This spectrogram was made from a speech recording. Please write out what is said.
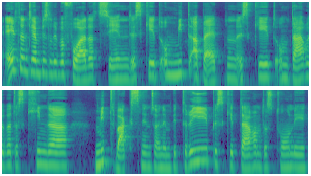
Eltern, die ein bisschen überfordert sind. Es geht um Mitarbeiten. Es geht um darüber, dass Kinder mitwachsen in so einem Betrieb. Es geht darum, dass Toni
